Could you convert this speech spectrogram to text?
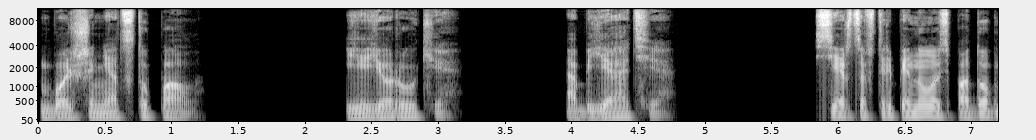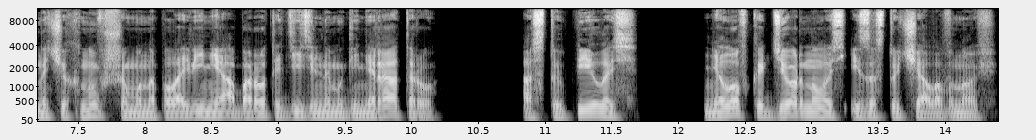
больше не отступал. Ее руки, объятия. Сердце встрепенулось, подобно чихнувшему на половине оборота дизельному генератору, оступилось, неловко дернулось и застучало вновь.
